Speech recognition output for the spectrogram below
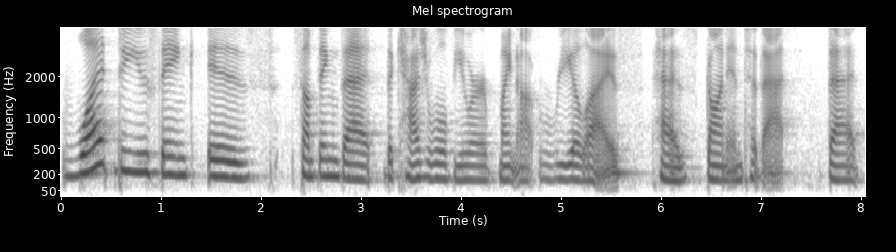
what do you think is something that the casual viewer might not realize has gone into that? That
